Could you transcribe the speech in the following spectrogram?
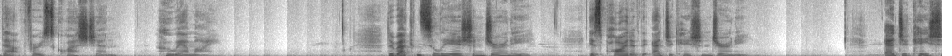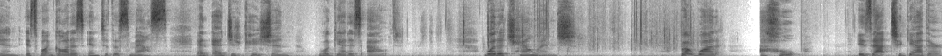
that first question Who am I? The reconciliation journey is part of the education journey. Education is what got us into this mess, and education will get us out. What a challenge, but what a hope is that together,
